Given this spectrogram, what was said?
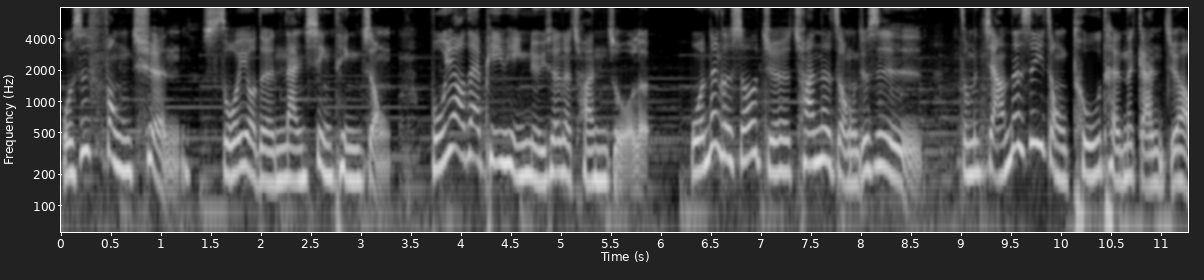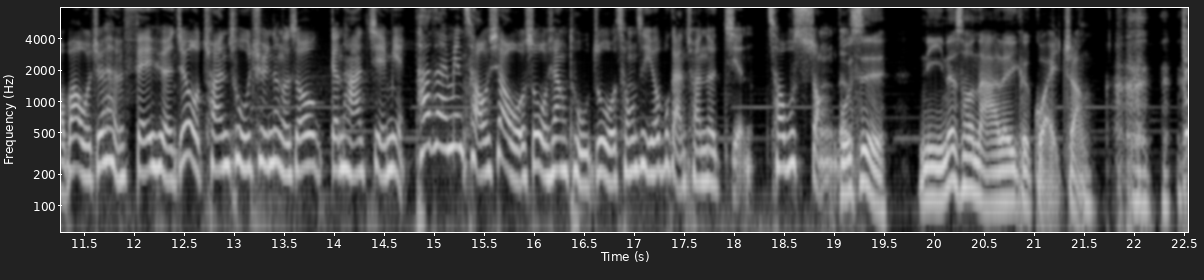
我是奉劝所有的男性听众，不要再批评女生的穿着了。我那个时候觉得穿那种就是。怎么讲？那是一种图腾的感觉，好不好？我觉得很飞旋。结果我穿出去，那个时候跟他见面，他在那边嘲笑我说我像土著，我从此以后不敢穿那件，超不爽的。不是你那时候拿了一个拐杖，屁，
